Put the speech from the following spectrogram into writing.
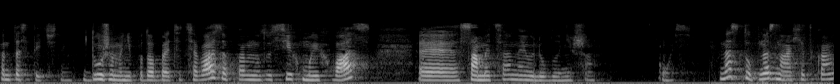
фантастичний. Дуже мені подобається ця ваза. Певно, з усіх моїх ваз е, саме ця найулюбленіша. Ось. Наступна знахідка,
